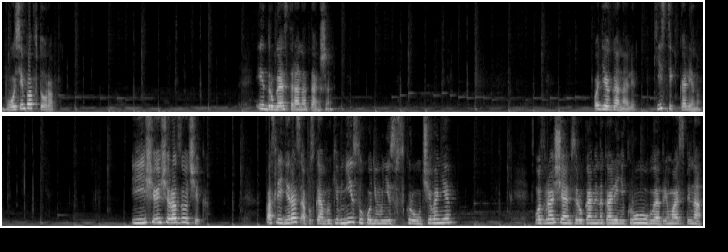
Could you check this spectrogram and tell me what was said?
8 повторов. И другая сторона также. По диагонали. Кисти к колену. И еще, еще разочек. Последний раз опускаем руки вниз, уходим вниз в скручивание. Возвращаемся руками на колени, круглая прямая спина.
